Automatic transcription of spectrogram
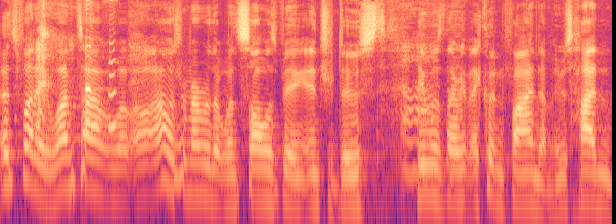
It's funny. One time, I always remember that when Saul was being introduced, uh -huh. he was there. They couldn't find him. He was hiding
